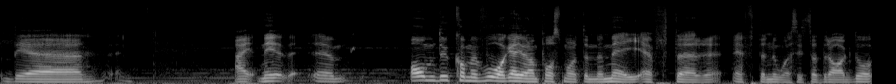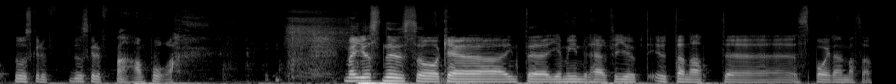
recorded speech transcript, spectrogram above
det... Nej, nej um, om du kommer våga göra en postmortem med mig efter, efter Noahs sista drag, då, då, ska du, då ska du fan få. Men just nu så kan jag inte ge mig in i det här för djupt utan att uh, spoila en massa.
